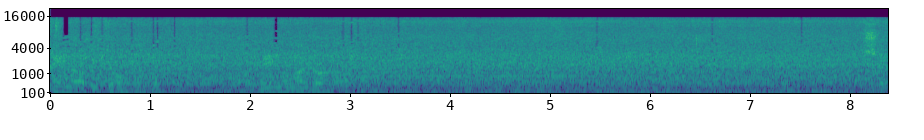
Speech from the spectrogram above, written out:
name I'll be going under. What name I'm under on OfferUp. So, uh,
